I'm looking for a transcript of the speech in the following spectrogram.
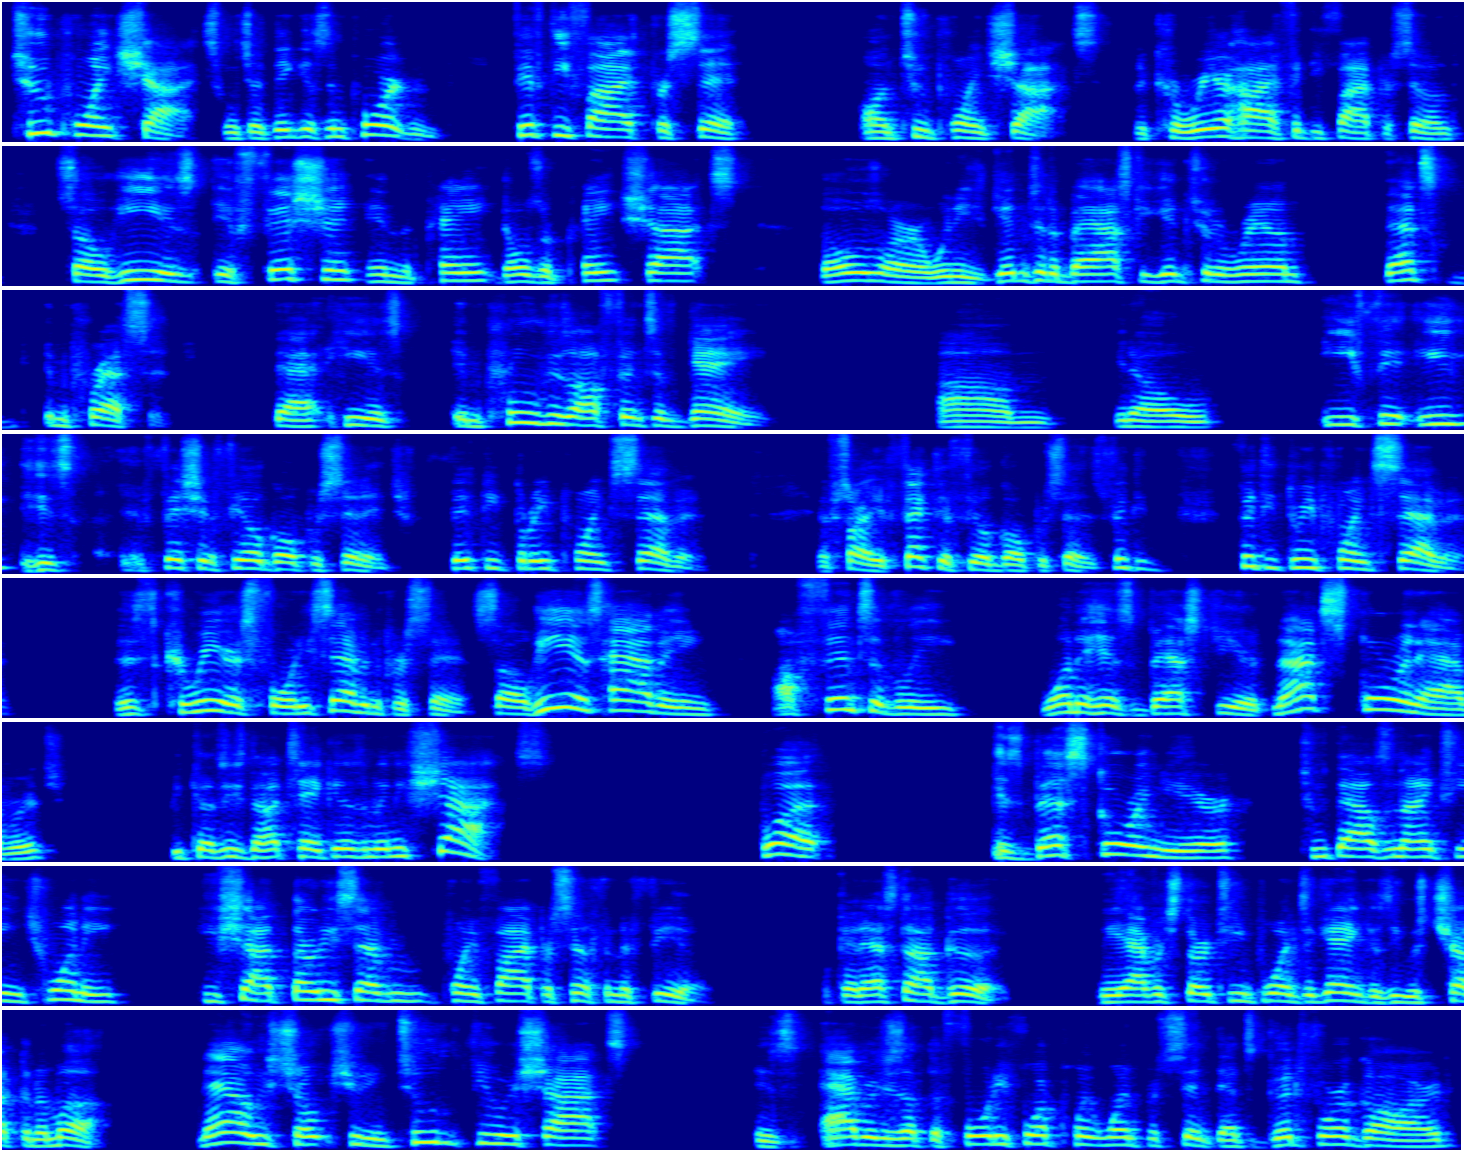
two point shots, which I think is important, 55% on two point shots, the career high 55%. So he is efficient in the paint. Those are paint shots. Those are when he's getting to the basket, getting to the rim. That's impressive that he is improve his offensive game. Um, you know, he, his efficient field goal percentage, 53.7. I'm sorry, effective field goal percentage, 50, 53.7. His career is 47%. So he is having offensively one of his best years, not scoring average because he's not taking as many shots, but his best scoring year, 2019 20, he shot 37.5% from the field. Okay, that's not good. He averaged 13 points a game because he was chucking them up. Now he's shooting two fewer shots. His average is up to 44.1%. That's good for a guard.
